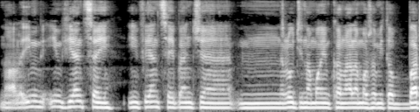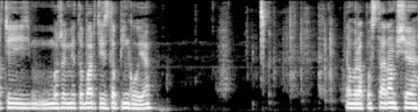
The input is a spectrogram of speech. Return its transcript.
No ale im, im więcej, im więcej będzie mm, ludzi na moim kanale, może mi to bardziej, może mnie to bardziej zdopinguje. Dobra, postaram się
